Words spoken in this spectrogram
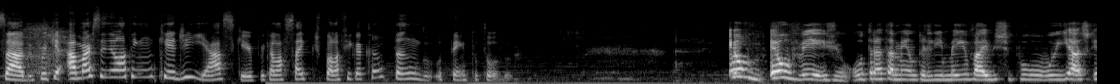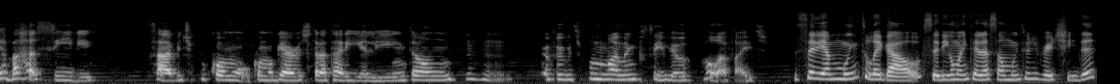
Sabe? Porque a Marceline, ela tem um quê de Yasker, porque ela sai, tipo, ela fica cantando o tempo todo. Eu, eu vejo o tratamento ali meio vibes tipo Yasker barra Siri. Sabe? Tipo, como, como o Garrett trataria ali. Então, Uhum. eu fico tipo, mano, impossível rolar fight. Seria muito legal, seria uma interação muito divertida.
